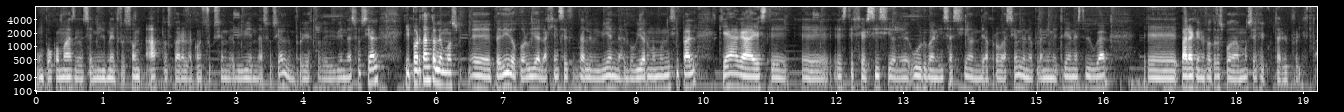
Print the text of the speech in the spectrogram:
Un poco más de 11.000 metros son aptos para la construcción de vivienda social, de un proyecto de vivienda social, y por tanto le hemos eh, pedido por vía de la Agencia Estatal de Vivienda al gobierno municipal que haga este, este ejercicio de urbanización, de aprobación de una planimetría en este lugar, para que nosotros podamos ejecutar el proyecto.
